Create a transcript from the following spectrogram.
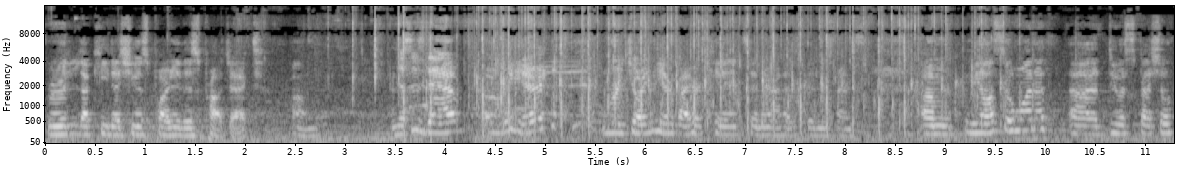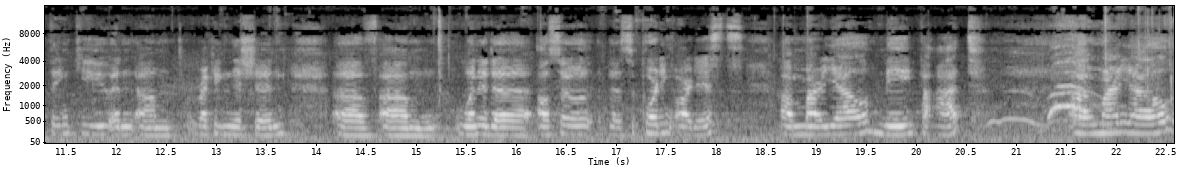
we're really lucky that she was part of this project. Um, this is Deb over here. we're joined here by her kids and her husband and friends. Um, we also want to uh, do a special thank you and um, recognition of um, one of the, also the supporting artists, um, Marielle May Paat. Uh, Marielle,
